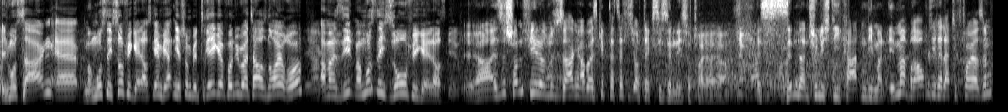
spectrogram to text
ich muss sagen, äh, man muss nicht so viel Geld ausgeben. Wir hatten hier schon Beträge von über 1000 Euro, aber man sieht, man muss nicht so viel Geld ausgeben. Ja, es ist schon viel, das muss ich sagen, aber es gibt tatsächlich auch Decks, die sind nicht so teuer, ja. Es sind natürlich die Karten, die man immer braucht, die relativ teuer sind.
